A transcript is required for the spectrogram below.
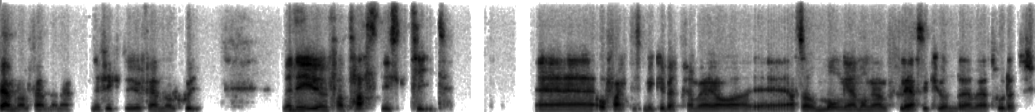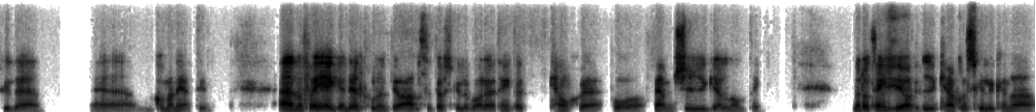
5.05 menar jag. Nu fick du ju 5.07. Men det är ju en fantastisk tid. Eh, och faktiskt mycket bättre än vad jag, eh, alltså många, många fler sekunder än vad jag trodde att du skulle eh, komma ner till. Även för egen del trodde inte jag alls att jag skulle vara där. Jag tänkte att kanske på 5.20 eller någonting. Men då tänkte jag att du kanske skulle kunna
